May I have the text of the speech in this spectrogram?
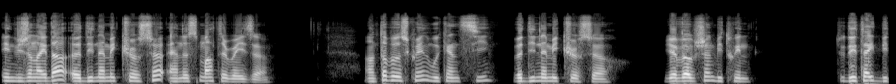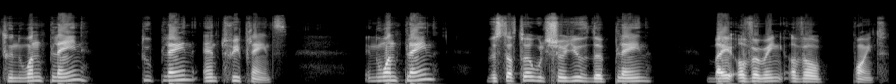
in Vision LiDAR a dynamic cursor and a smart eraser. On top of the screen we can see the dynamic cursor you have option between to detect between one plane, two plane, and three planes. In one plane, the software will show you the plane by hovering over a point.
